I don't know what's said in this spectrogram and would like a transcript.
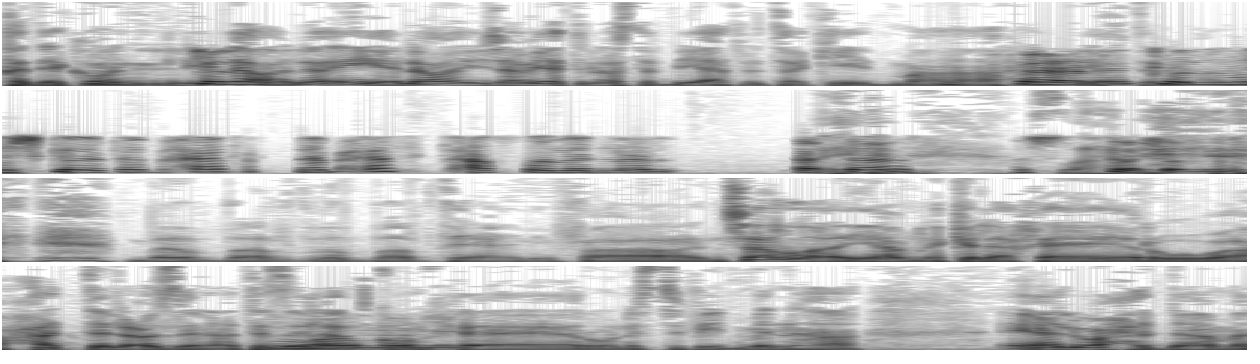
قد يكون لا لا إيه له إيجابيات وله سلبيات بالتأكيد ما فعلا كل. مشكلة تبحث تبحث تحصل ان الأساس صحيح. بالضبط بالضبط يعني. فإن شاء الله أيامنا كلها خير وحتى العزلة نعتزلها تكون. خير ونستفيد منها. يعني الواحد دائما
